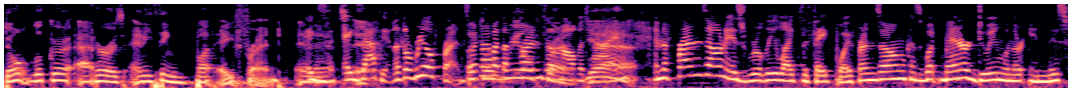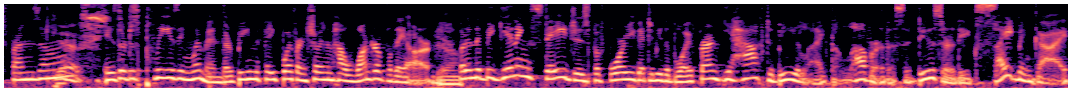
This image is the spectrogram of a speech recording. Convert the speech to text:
Don't look her- at her as anything but a friend. And Ex- that's it. exactly, like a real friend. So Like I talk about the real friend zone all the time. yeah. And the friend zone is really like the fake boyfriend zone because what men are doing when they're in this friend zone Yes. is they're just pleasing women. They're being the fake boyfriend, showing them how wonderful they are. Yeah. But in the beginning stages, before you get to be the boyfriend, you have to be like the lover, the seducer, the excitement guy.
